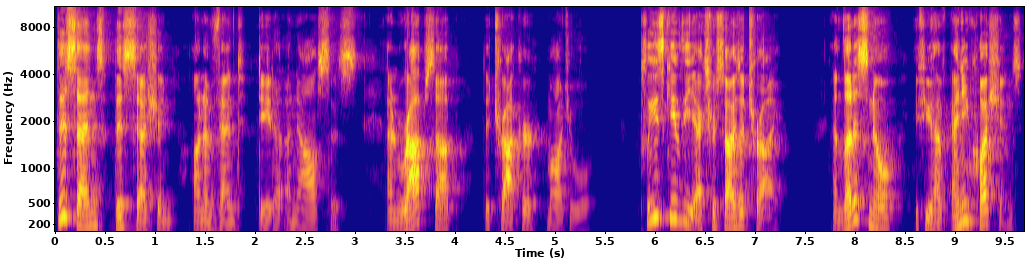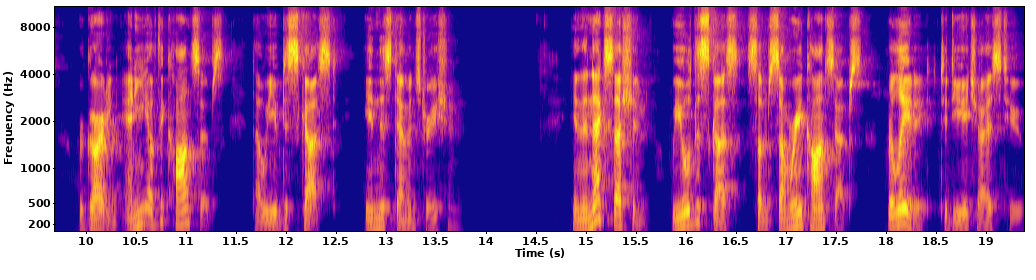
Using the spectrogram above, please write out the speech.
This ends this session on event data analysis and wraps up the tracker module. Please give the exercise a try and let us know if you have any questions regarding any of the concepts that we have discussed in this demonstration. In the next session, we will discuss some summary concepts related to DHIS2.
